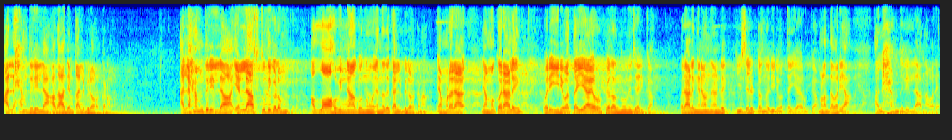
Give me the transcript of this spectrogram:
അലഹമില്ല അതാദ്യം കൽബിൽ ഉറക്കണം. അലഹമില്ല എല്ലാ സ്തുതികളും അള്ളാഹുവിനാകുന്നു എന്നത് കൽബിൽ ഉറക്കണം. നമ്മളൊരാൾ നമുക്കൊരാൾ ഒരു ഇരുപത്തയ്യായിരം റുപ്യ തന്നു എന്ന് വിചാരിക്കാം. ഒരാൾ ഇങ്ങനെ വന്നുകൊണ്ട് കീശലിട്ടെന്ന് ഒരു ഇരുപത്തയ്യായിരം റുപ്യ നമ്മളെന്താ പറയുക അലഹമില്ല എന്നാ പറയാ.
